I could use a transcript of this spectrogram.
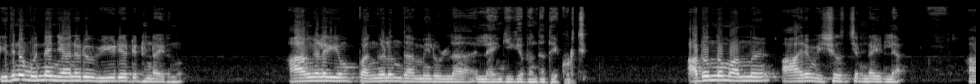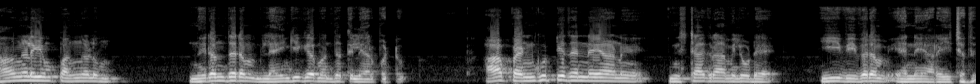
ഇതിനു മുന്നേ ഞാനൊരു വീഡിയോ ഇട്ടിട്ടുണ്ടായിരുന്നു. ആങ്ങളെയും പെങ്ങളും തമ്മിലുള്ള ലൈംഗിക ബന്ധത്തെക്കുറിച്ച്. അതൊന്നും അന്ന് ആരും വിശ്വസിച്ചിട്ടുണ്ടായില്ല ആങ്ങളെയും പെങ്ങളും നിരന്തരം ലൈംഗിക ബന്ധത്തിൽ ഏർപ്പെട്ടു. ആ പെൺകുട്ടി തന്നെയാണ് ഇൻസ്റ്റാഗ്രാമിലൂടെ ഈ വിവരം എന്നെ അറിയിച്ചത്.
